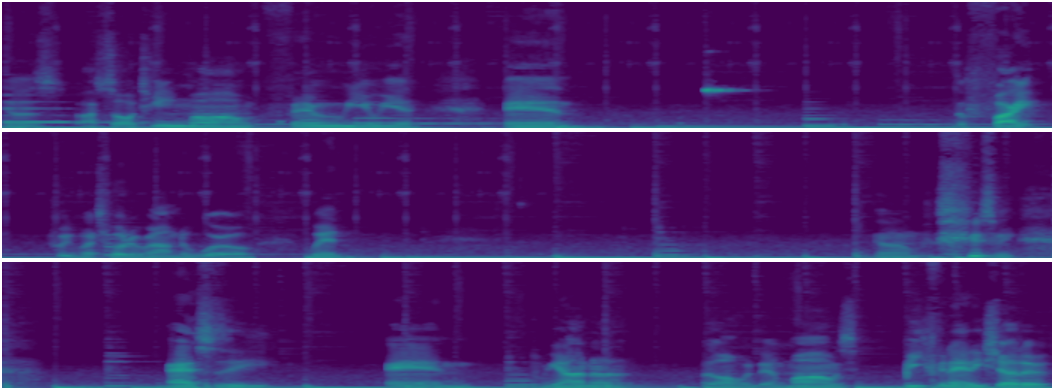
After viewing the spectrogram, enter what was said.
Because I saw Teen Mom family reunion and the fight pretty much heard around the world with um, excuse me Ashley and Briana along with their moms beefing at each other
